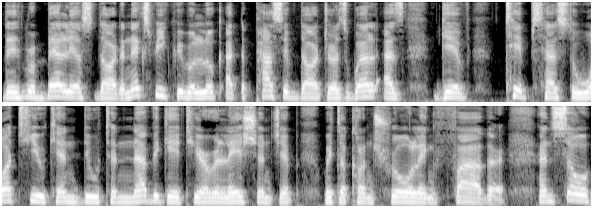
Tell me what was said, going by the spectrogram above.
the rebellious daughter. Next week, we will look at the passive daughter as well as give tips as to what you can do to navigate your relationship with a controlling father. And so,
